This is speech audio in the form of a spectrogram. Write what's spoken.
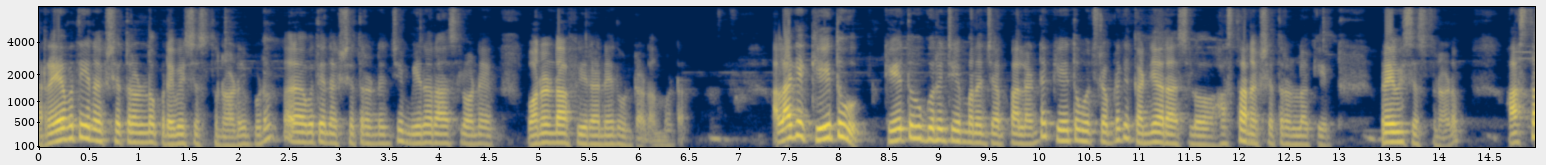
రేవతి నక్షత్రంలో ప్రవేశిస్తున్నాడు ఇప్పుడు. రేవతి నక్షత్రం నుంచి మీనరాశిలోనే వన్ అండ్ హాఫ్ ఇయర్ అనేది ఉంటాడనమాట అలాగే కేతువు కేతువు గురించి మనం చెప్పాలంటే కేతువు వచ్చినప్పటికీ కన్యారాశిలో హస్త నక్షత్రంలోకి ప్రవేశిస్తున్నాడు. హస్త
